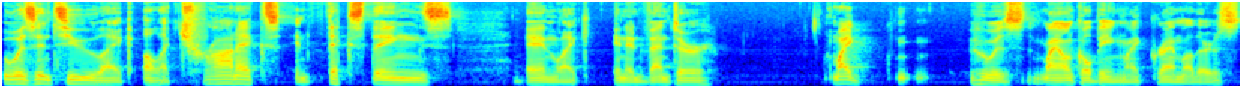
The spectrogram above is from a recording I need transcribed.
was into like electronics and fix things and like an inventor. My who was my uncle being my grandmother's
